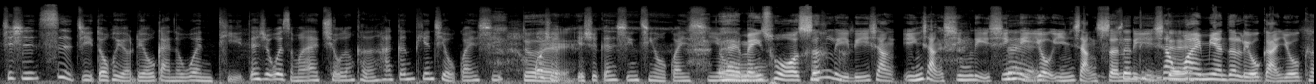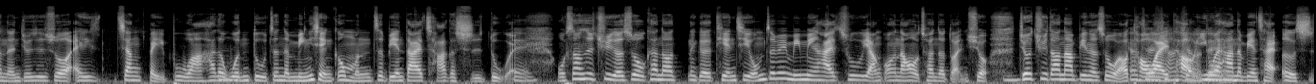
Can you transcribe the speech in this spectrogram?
其实四季都会有流感的问题，但是为什么在秋冬？可能它跟天气有关系，对或者也是跟心情有关系哦。对，没错，生理理想影响心理，心理又影响生理。对像外面的流感，有可能就是说，哎，像北部啊，它的温度真的明显跟我们这边大概差个十度，哎。我上次去的时候，我看到那个天气，我们这边明明还出阳光，然后我穿着短袖，嗯、就去到那边的时候，我要套外套，因为它那边才二十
